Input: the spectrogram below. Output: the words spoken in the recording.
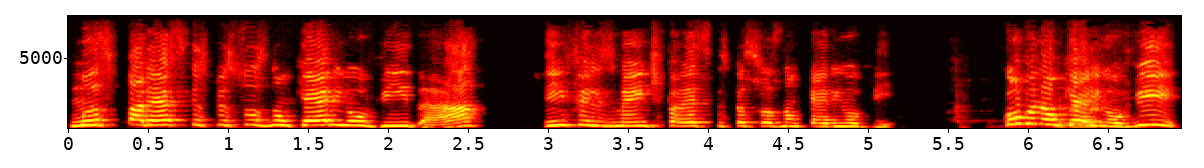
mas parece que as pessoas não querem ouvir, né? Infelizmente, parece que as pessoas não querem ouvir. Como não querem ouvir,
